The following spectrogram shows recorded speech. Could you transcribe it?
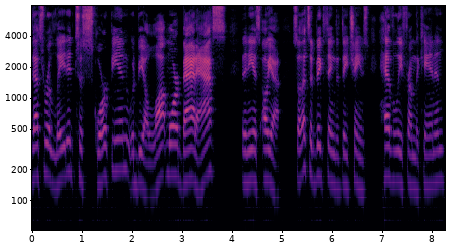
that's related to Scorpion would be a lot more badass than he is. Oh yeah, so that's a big thing that they changed heavily from the canon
